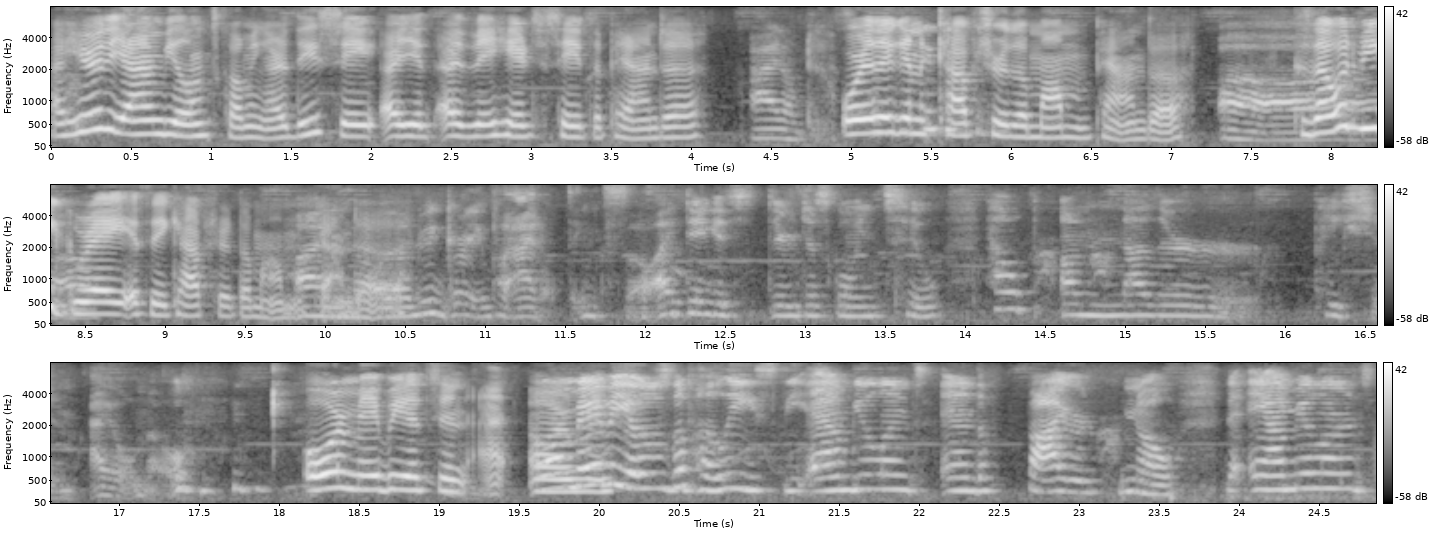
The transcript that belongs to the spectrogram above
I hear the ambulance coming. Are they sa- are, you, are they here to save the panda? I don't think Or are they gonna capture the mama panda? Uh, Because that would be great if they captured the mama I know, panda. that'd be great, but I don't think so. I think it's they're just going to help another patient. I don't know. Or maybe it's an. or maybe it was the police, the ambulance, and the fire. No, the ambulance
